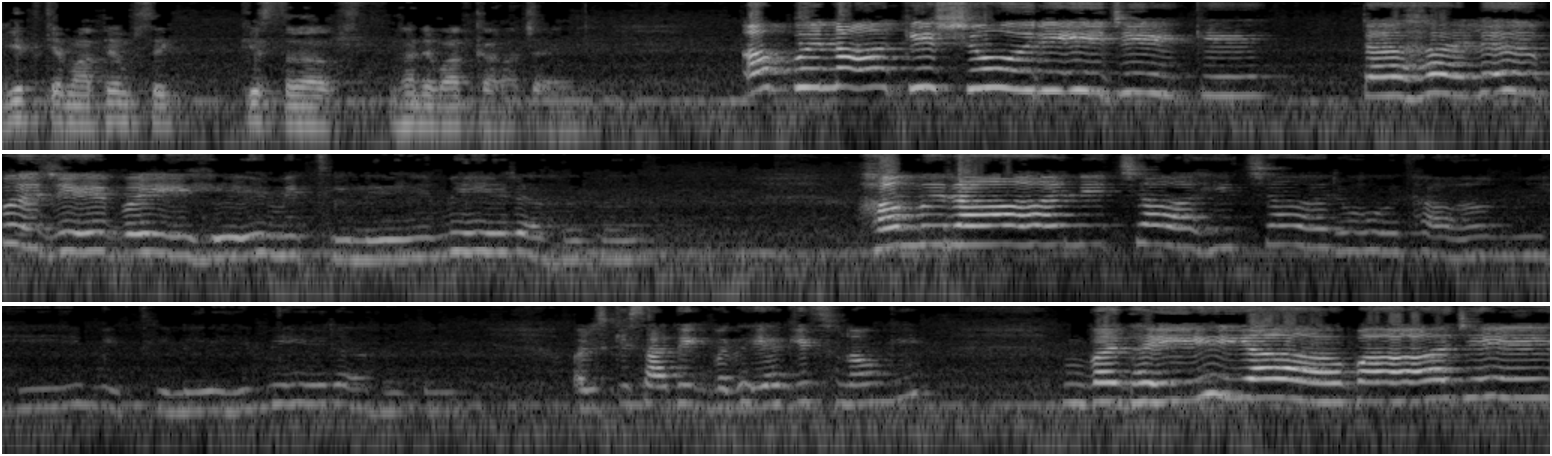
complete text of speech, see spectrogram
गीत के माध्यम से किस तरह धन्यवाद करना चाहेंगे? अपना किशोरी जी के टहल बजे बई हे मिथिले में रह गई। हमरान चाहे चारों धाम हे मिथिले में रह गई। और इसके साथ एक बधैया गीत सुनाऊँगी। बधैया बाजे,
